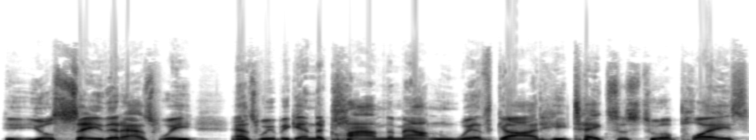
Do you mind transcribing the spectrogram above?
You'll see that as we, as we begin to climb the mountain with God, He takes us to a place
